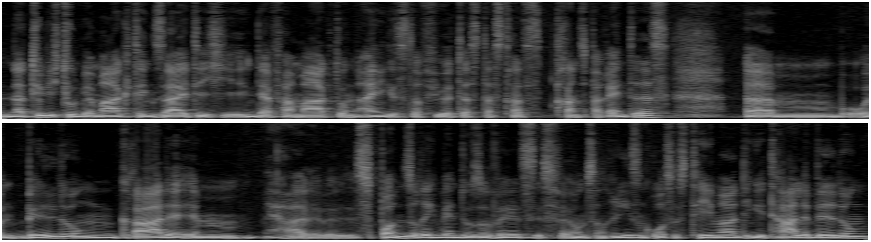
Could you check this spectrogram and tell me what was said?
natürlich tun wir marketingseitig in der Vermarktung einiges dafür, dass das transparent ist. Ähm, und Bildung, gerade im ja, Sponsoring, wenn du so willst, ist für uns ein riesengroßes Thema, digitale Bildung,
